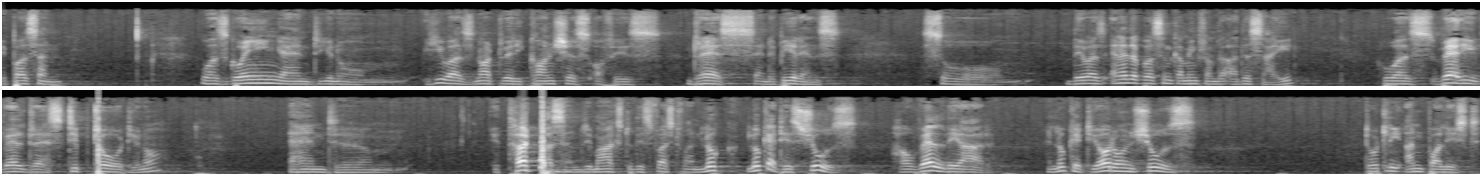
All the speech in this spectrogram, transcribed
a person was going and, you know, he was not very conscious of his dress and appearance. So there was another person coming from the other side who was very well dressed, tiptoed, you know. And um, a third person remarks to this first one Look, look at his shoes, how well they are, and look at your own shoes, totally unpolished.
